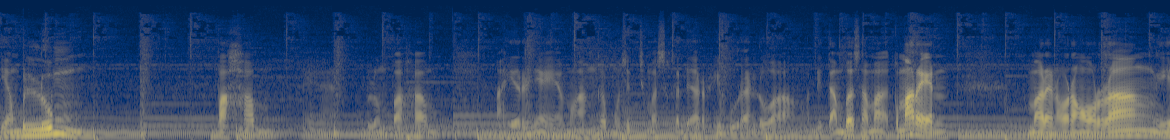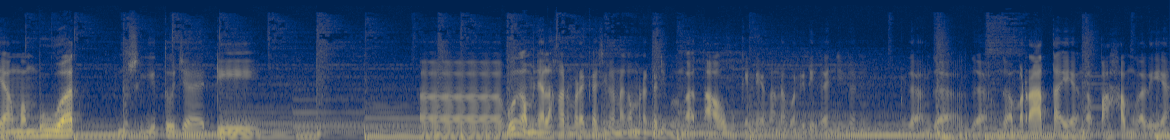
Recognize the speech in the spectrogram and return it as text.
yang belum paham ya, belum paham akhirnya ya menganggap musik cuma sekedar hiburan doang. Ditambah sama kemarin kemarin orang-orang yang membuat musik itu jadi uh, gue nggak menyalahkan mereka sih karena kan mereka juga nggak tahu mungkin ya karena pendidikannya kan nggak nggak nggak nggak merata ya nggak paham kali ya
